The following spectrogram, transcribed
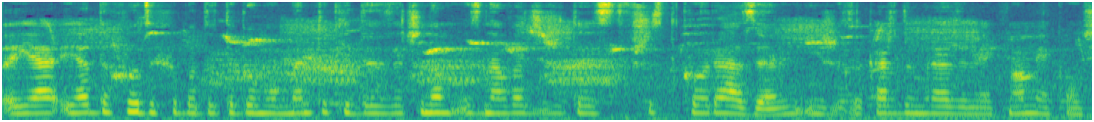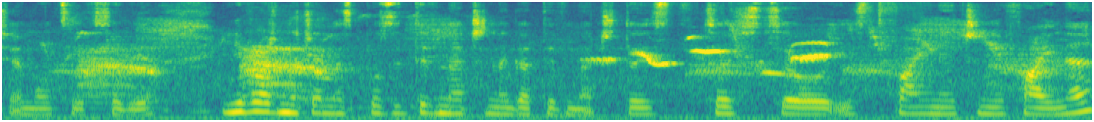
ja, ja dochodzę chyba do tego momentu, kiedy zaczynam uznawać, że to jest wszystko razem i że za każdym razem, jak mam jakąś emocję w sobie, nieważne, czy ona jest pozytywna, czy negatywna, czy to jest coś, co jest fajne, czy niefajne,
